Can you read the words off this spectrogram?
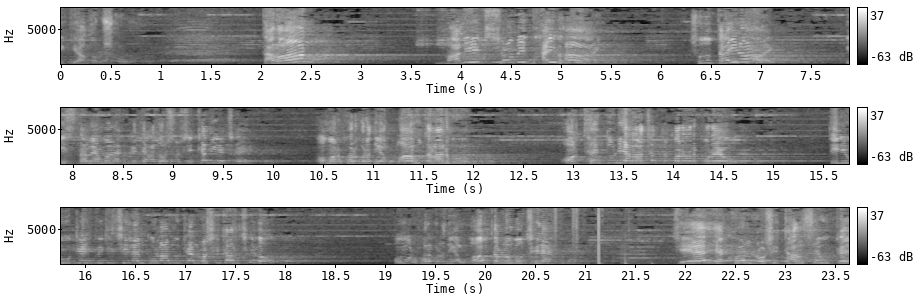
নীতি আদর্শ। কারণ মালিক, শ্রমিক ভাই ভাই শুধু তাই নয়, ইসলামে এমন এক নীতি আদর্শ শিক্ষা দিয়েছে, অমর ফরগরদি আল্লাহ তালানহু অর্ধেক দুনিয়া রাজত্ব করার পরেও তিনি উটের পিঠে ছিলেন, গোলাম উটের রশিটান ছিল। ওমর ফারুক রাদিয়াল্লাহু তাআলা বলছিলেন, যে এখন রশি টানছে উঠে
